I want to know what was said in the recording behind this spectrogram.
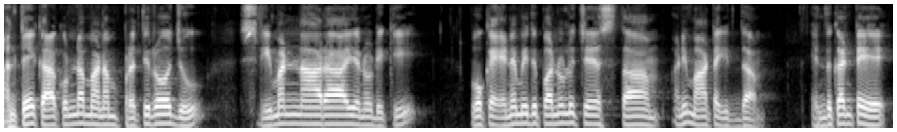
అంతేకాకుండా మనం ప్రతిరోజు శ్రీమన్నారాయణుడికి ఒక ఎనిమిది పనులు చేస్తాం అని మాట ఇద్దాం. ఎందుకంటే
